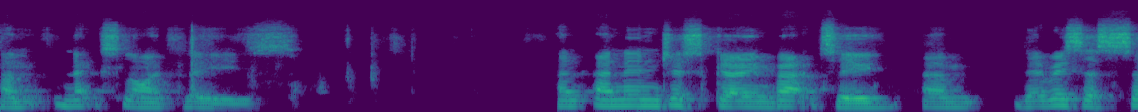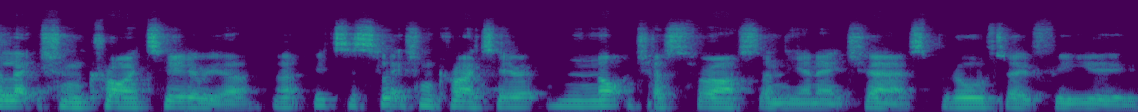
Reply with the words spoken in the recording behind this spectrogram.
Um, next slide, please. And, and then just going back to, um, there is a selection criteria. Uh, it's a selection criteria not just for us and the NHS, but also for you.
